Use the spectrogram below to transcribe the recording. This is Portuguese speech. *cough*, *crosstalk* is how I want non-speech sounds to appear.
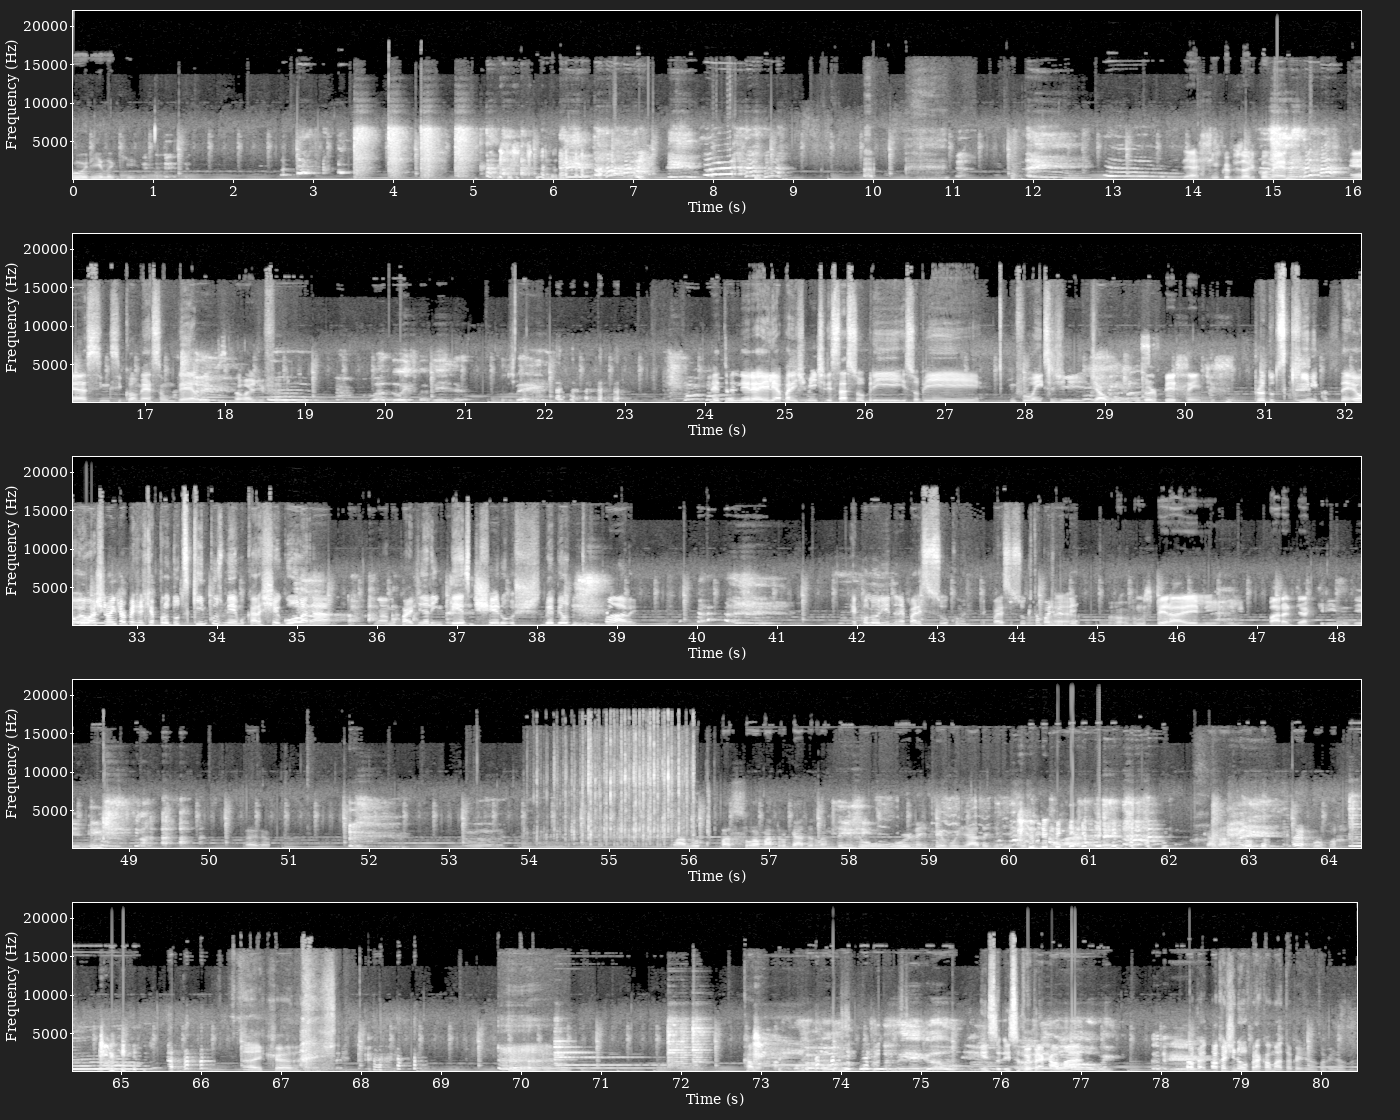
gorila aqui. É assim que o episódio começa. É assim que se começa um belo episódio, família. Boa noite, família. Tudo bem? Retorneira, ele aparentemente ele está sobre, sobre influência de, de alguns Entorpecentes. produtos químicos. né? Eu, eu acho que não é entorpecente, que é produtos químicos mesmo. O cara chegou lá na, lá no quartinho da limpeza e cheirou, bebeu tudo que tinha lá, velho. É colorido, né? Parece suco, mano. É Parece suco, então pode É. beber. Vamos esperar ele, ele para de ter a crise dele. Vai, não. O maluco passou a madrugada lambendo *laughs* urna enferrujada de lixo hospitalar, né, velho? O Cara, *laughs* Ai, cara. Calma. Por favor, prossigam. Isso, isso foi pra acalmar. Toca, toca de novo, pra acalmar, toca de novo, toca de novo.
